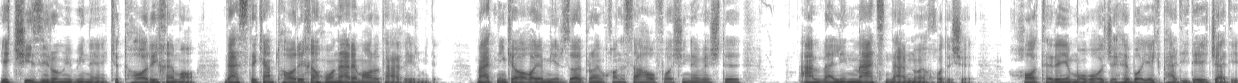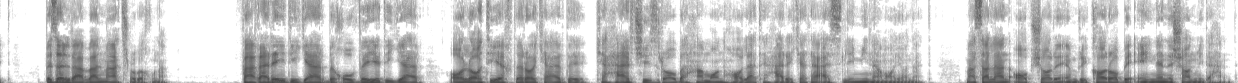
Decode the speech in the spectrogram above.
یه چیزی رو می‌بینه که تاریخ ما دست کم تاریخ هنر ما رو تغییر میده. متنی که آقای میرزا ابراهیم خان صحافاشی نوشته اولین متن در نوع خودشه. خاطره مواجهه با یک پدیده جدید. بذارید اول متن رو بخونم. فقره دیگر به قوه دیگر آلاتی اختراع کرده که هر چیز را به همان حالت حرکت اصلی می نمایاند. مثلا آبشار امریکا را به عینه نشان می دهند.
